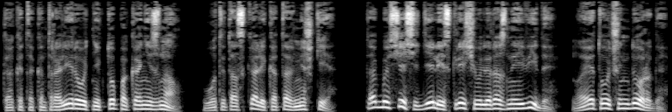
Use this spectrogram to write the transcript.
Как это контролировать, никто пока не знал. Вот и таскали кота в мешке. Так бы все сидели и скрещивали разные виды, но это очень дорого.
